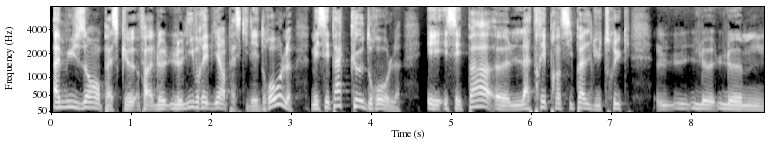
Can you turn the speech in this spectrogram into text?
amusant parce que, enfin, le, le livre est bien parce qu'il est drôle, mais c'est pas que drôle et, et c'est pas euh, l'attrait principal du truc. Le, le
